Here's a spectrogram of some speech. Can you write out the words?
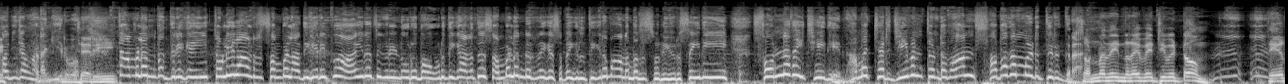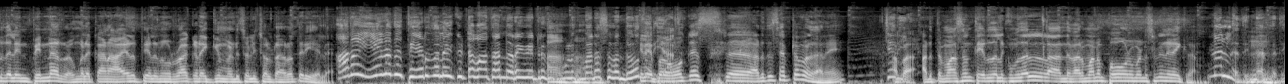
கொஞ்சம் அடக்கிடுவோம் சரி. தமிழன் பத்திரிகை தொழிலாளர் சம்பள அதிகரிப்பு ஆயிரத்தி எழுநூறு ரூபாய் உறுதியானது. சம்பள நிர்ணய சபையில் தீர்மானம் என்று சொல்லி ஒரு செய்தி. சொன்னதை செய்தேன் அமைச்சர் ஜீவன் தொண்டமான் சபதம் எடுத்திருக்கிறார். சொன்னதை நிறைவேற்றி விட்டோம். தேர்தலின் பின்னர் உங்களுக்கான ஆயிரத்தி எழுநூறு ரூபாய் கிடைக்கும் என்று சொல்லி சொல்றாரோ தெரியல. ஆனா ஏனது தேர்தலை கிட்டவா தான் நிறைவேற்று உங்களுக்கு மனசு வந்தோ இல்ல அடுத்த செப்டம்பர் தானே? அடுத்த மாசம் தேர்தலுக்கு முதல் அந்த வருமானம் போகணும்னு சொல்லி நினைக்கிறேன். நல்லது நல்லது.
